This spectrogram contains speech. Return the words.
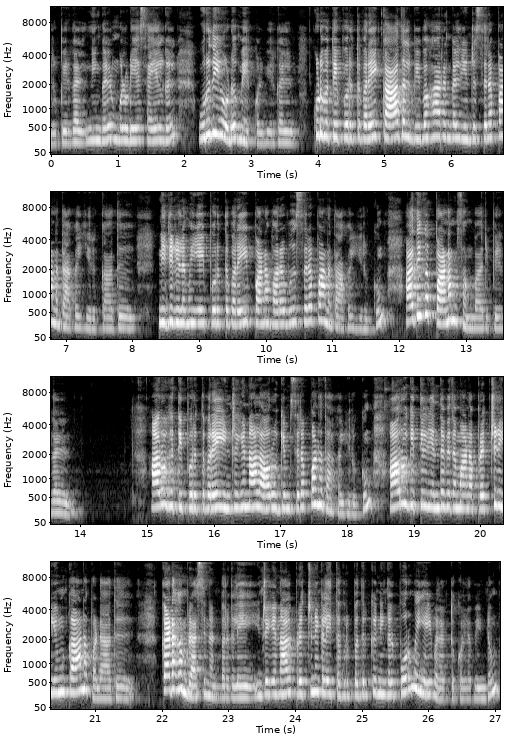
இருப்பீர்கள். நீங்கள் உங்களுடைய செயல்கள் உறுதியோடு மேற்கொள்வீர்கள். குடும்பத்தை பொறுத்தவரை காதல் விவகாரங்கள் இன்று சிறப்பானதாக இருக்காது. நிதி நிலைமையை பொறுத்தவரை பண வரவு சிறப்பானதாக இருக்கும். அதிக பணம் சம்பாதிப்பீர்கள் ஆரோக்கியத்தை பொறுத்தவரை இன்றைய நாள் ஆரோக்கியம் சிறப்பானதாக இருக்கும். ஆரோக்கியத்தில் எந்த விதமான பிரச்சனையும் காணப்படாது. கடகம் ராசி நண்பர்களே இன்றைய நாள் பிரச்சனைகளை தவிர்ப்பதற்கு நீங்கள் பொறுமையை வளர்த்து கொள்ள வேண்டும்.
